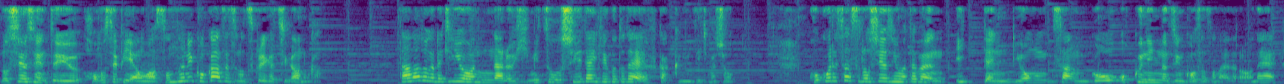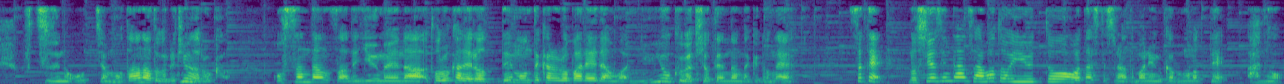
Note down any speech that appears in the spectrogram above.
ロシア人というホモセピアンはそんなに股関節の作りが違うのか？ターンアウトができるようになる秘密を知りたいということで深く見ていきましょう。ここで指すロシア人は多分1.435億人の人口を指さないだろうね。普通のおっちゃんもターンアウトができるだろうか？おっさんダンサーで有名なトロカデロでモンテカルロバレー団はニューヨークが拠点なんだけどね。さて、ロシア人ダンサーはというと、私たちの頭に浮かぶものって、あの、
